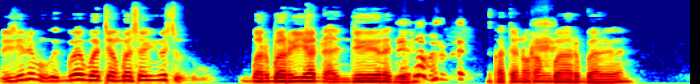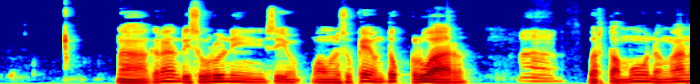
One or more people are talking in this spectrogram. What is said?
Di sini gue baca yang bahasa Inggris barbarian anjir anjir. Katain orang barbar ya kan. Nah, akhirnya disuruh nih si Momonosuke untuk keluar Nah, bertemu dengan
